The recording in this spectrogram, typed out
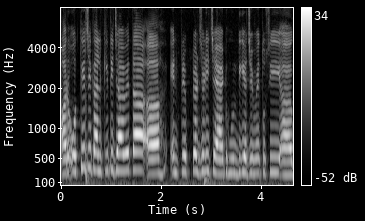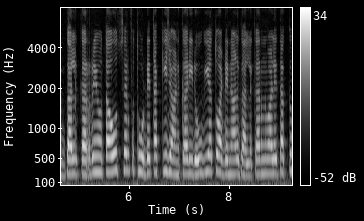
ਔਰ ਉੱਥੇ ਜੇ ਗੱਲ ਕੀਤੀ ਜਾਵੇ ਤਾਂ ਇਨਕ੍ਰਿਪਟਡ ਜਿਹੜੀ ਚੈਟ ਹੁੰਦੀ ਹੈ, ਜਿਵੇਂ ਤੁਸੀਂ ਗੱਲ ਕਰ ਰਹੇ ਹੋ, ਤਾਂ ਉਹ ਸਿਰਫ ਤੁਹਾਡੇ ਤੱਕ ਹੀ ਜਾਣਕਾਰੀ ਰਹੂਗੀ ਆ ਤੁਹਾਡੇ ਨਾਲ ਗੱਲ ਕਰਨ ਵਾਲੇ ਤੱਕ।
